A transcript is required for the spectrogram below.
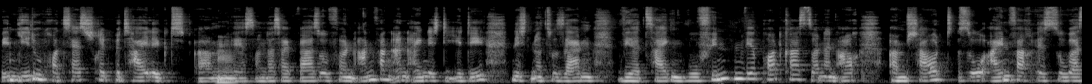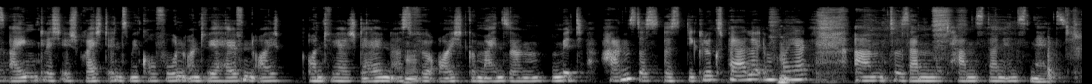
in jedem Prozessschritt beteiligt ähm, mhm. ist. Und deshalb war so von Anfang an eigentlich die Idee, nicht nur zu sagen, wir zeigen, wo finden wir Podcasts, sondern auch ähm, schaut, so einfach ist sowas eigentlich, ihr sprecht ins Mikrofon und wir helfen euch und wir stellen es für euch gemeinsam mit Hans, das ist die Glücksperle im Projekt, ähm, zusammen mit Hans dann ins Netz.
